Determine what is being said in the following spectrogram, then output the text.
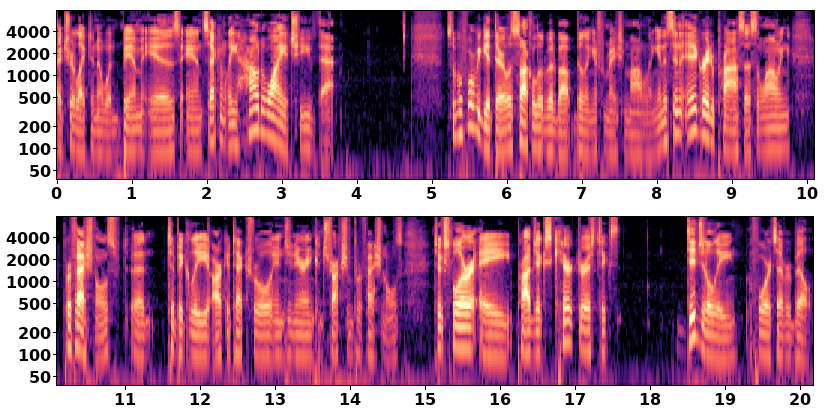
I'd sure like to know what BIM is, and secondly, how do I achieve that? So before we get there, let's talk a little bit about building information modeling, and it's an integrated process allowing professionals, uh, typically architectural, engineering, construction professionals, to explore a project's characteristics digitally before it's ever built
